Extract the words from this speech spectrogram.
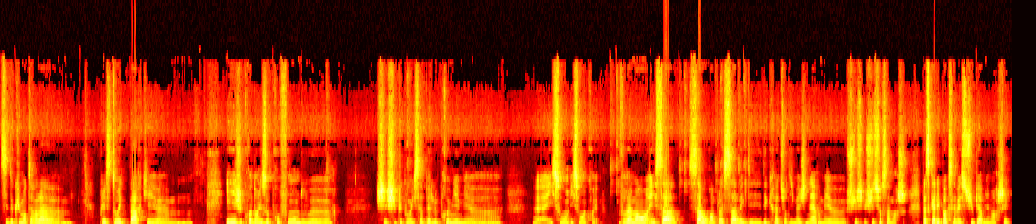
ces documentaires-là, euh, Préhistorique Park et et je crois dans les eaux profondes, ou, je, je sais plus comment il s'appelle le premier, mais ils sont ils sont incroyables. Vraiment, et ça, ça, on remplace ça avec des, des créatures d'imaginaire, mais euh, je, suis, je suis sûr ça marche. Parce qu'à l'époque, ça avait super bien marché,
